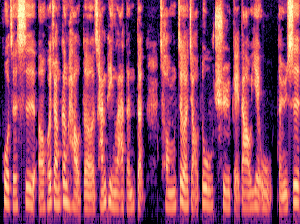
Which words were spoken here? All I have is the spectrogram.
或者是呃回转更好的产品啦，等等，从这个角度去给到业务，等于是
